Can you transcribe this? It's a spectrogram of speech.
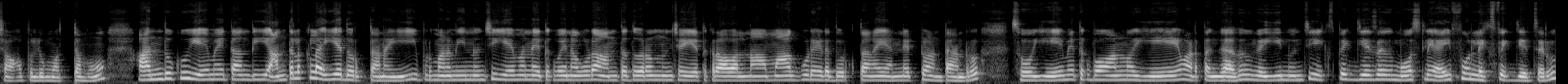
షాపులు మొత్తము. అందుకు ఏమైతుంది? అంతలక్కలు అయ్యే దొరుకుతున్నాయి ఇప్పుడు మనం ఈ నుంచి ఏమన్నా ఎతకపోయినా కూడా అంత దూరం నుంచి ఎతకరావాలన్నా మాకు కూడా ఇక్కడ దొరుకుతున్నాయి అన్నట్టు అంటారు సో ఏం ఎతకపోవాలనో ఏం అర్థం కాదు. ఇంకా ఈ నుంచి ఎక్స్పెక్ట్ చేసేది మోస్ట్లీ ఐఫోన్లు ఎక్స్పెక్ట్ చేశారు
